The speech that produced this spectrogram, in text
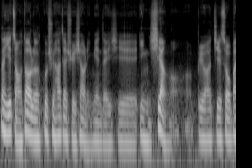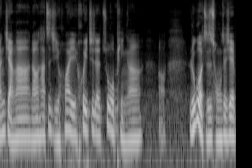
那也找到了过去他在学校里面的一些影像哦，比如他接受颁奖啊，然后他自己绘绘制的作品啊，哦，如果只是从这些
